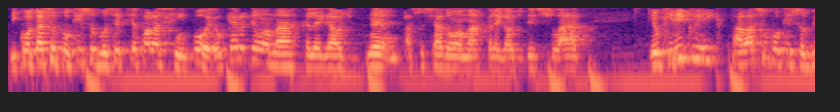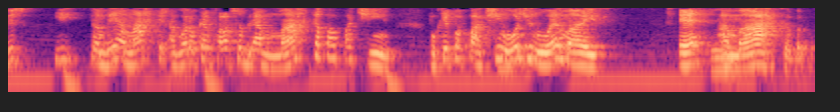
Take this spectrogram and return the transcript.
e contasse um pouquinho sobre você, que você fala assim, pô, eu quero ter uma marca legal, de, né, associada a uma marca legal de destilado. Eu queria que o Henrique falasse um pouquinho sobre isso e também a marca. Agora eu quero falar sobre a marca Papatinho, porque Papatinho hoje não é mais é Sim. a marca, bro.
